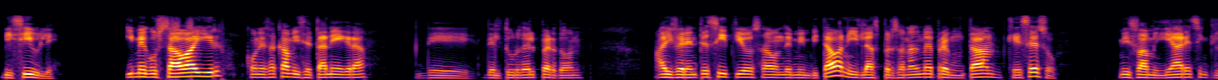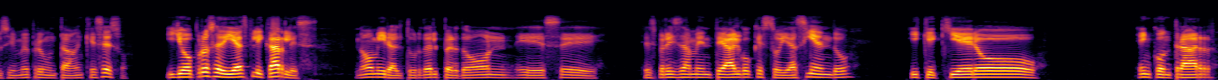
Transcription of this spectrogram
visible. Y me gustaba ir con esa camiseta negra de, del Tour del Perdón a diferentes sitios a donde me invitaban y las personas me preguntaban, ¿qué es eso? Mis familiares inclusive me preguntaban, ¿qué es eso? Y yo procedía a explicarles, no, mira, el Tour del Perdón es, eh, es precisamente algo que estoy haciendo y que quiero encontrar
